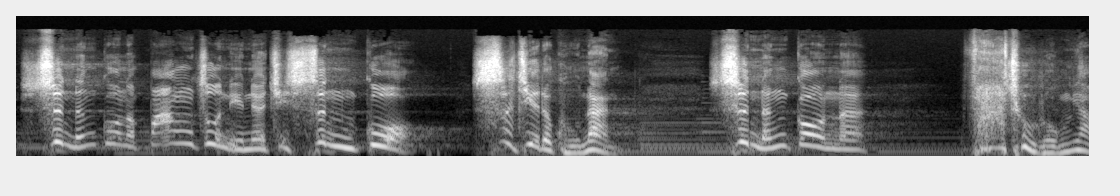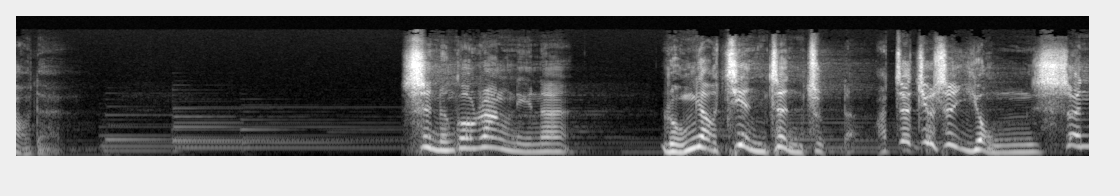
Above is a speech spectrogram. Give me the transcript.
是能够呢帮助你呢去胜过世界的苦难，是能够呢发出荣耀的，是能够让你呢荣耀见证主的啊！这就是永生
